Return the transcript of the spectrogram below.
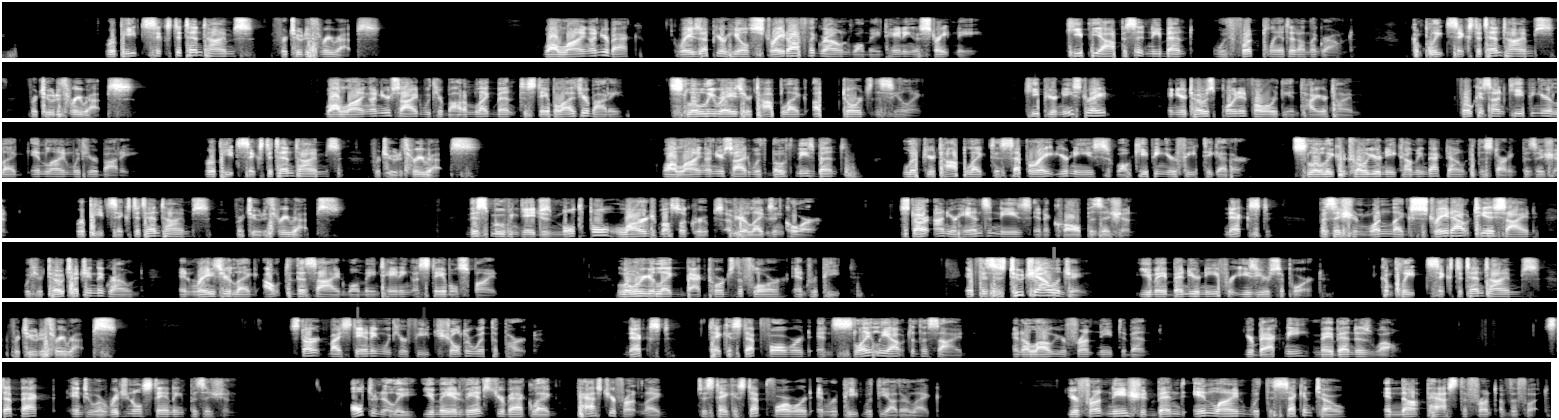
Repeat 6 to 10 times for 2 to 3 reps. While lying on your back, raise up your heel straight off the ground while maintaining a straight knee. Keep the opposite knee bent with foot planted on the ground. Complete 6 to 10 times for 2 to 3 reps. While lying on your side with your bottom leg bent to stabilize your body, slowly raise your top leg up towards the ceiling. Keep your knee straight and your toes pointed forward the entire time. Focus on keeping your leg in line with your body. Repeat 6 to 10 times for 2 to 3 reps. While lying on your side with both knees bent, lift your top leg to separate your knees while keeping your feet together. Slowly control your knee coming back down to the starting position. Repeat 6 to 10 times for 2 to 3 reps. This move engages multiple large muscle groups of your legs and core. Start on your hands and knees in a crawl position. Next, position one leg straight out to your side with your toe touching the ground and raise your leg out to the side while maintaining a stable spine. Lower your leg back towards the floor and repeat. If this is too challenging, you may bend your knee for easier support. Complete 6 to 10 times for 2 to 3 reps. Start by standing with your feet shoulder width apart. Next, take a step forward and slightly out to the side and allow your front knee to bend. Your back knee may bend as well. Step back into original standing position. Alternately, you may advance your back leg past your front leg to take a step forward and repeat with the other leg. Your front knee should bend in line with the second toe and not past the front of the foot.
